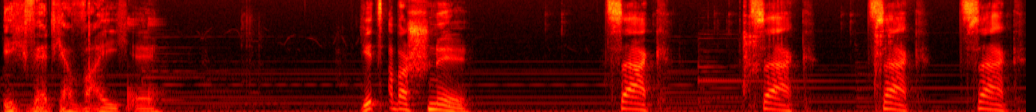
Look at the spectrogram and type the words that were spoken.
Ich werd ja weich, ey. Jetzt aber schnell. Zack. Zack. Zack. Zack.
